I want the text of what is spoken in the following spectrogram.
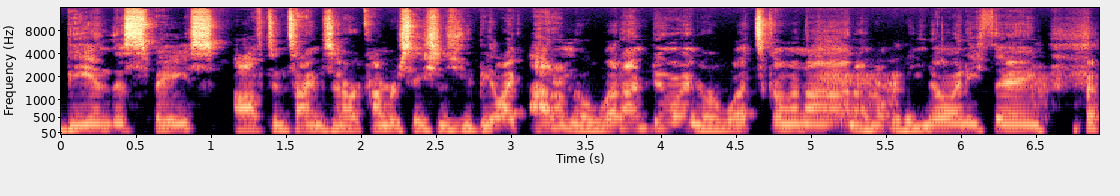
be in this space. Oftentimes in our conversations you'd be like i don't know what i'm doing or what's going on. I don't really know anything.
